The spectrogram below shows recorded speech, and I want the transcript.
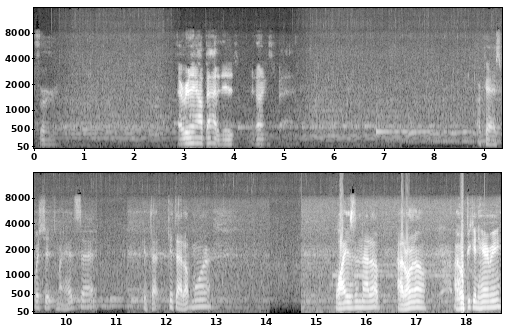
for everything how bad it is. Nothing's Okay, I switched it to my headset. Get that get that up more. Why isn't that up? I don't know. I hope you can hear me.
